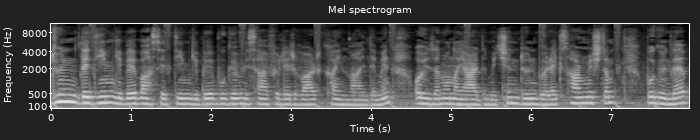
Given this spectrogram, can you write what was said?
Dün dediğim gibi bahsettiğim gibi bugün misafirleri var kayınvalidemin. O yüzden ona yardım için dün börek sarmıştım. Bugün de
